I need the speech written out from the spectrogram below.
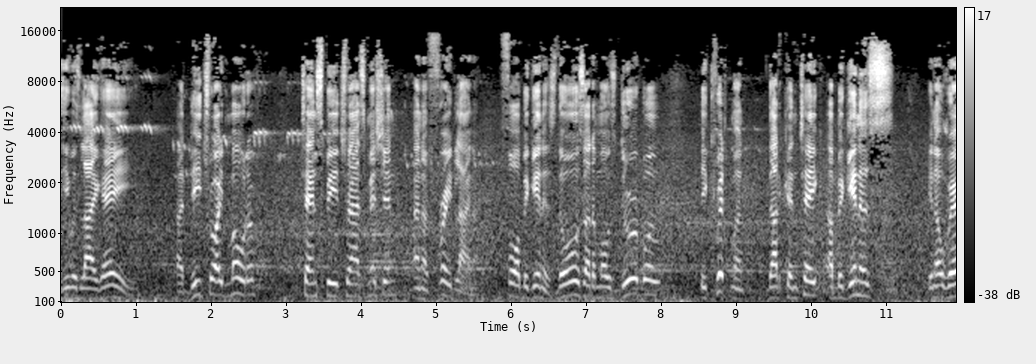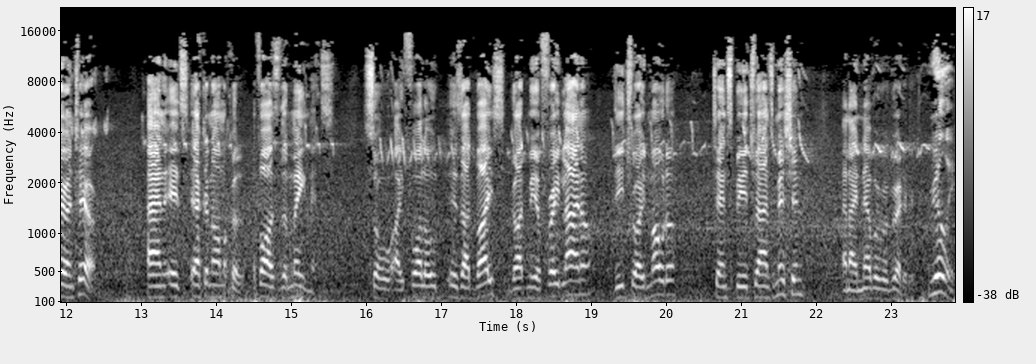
he was like, "Hey, a Detroit motor, 10-speed transmission, and a Freightliner for beginners. Those are the most durable equipment that can take a beginner's, you know, wear and tear, and it's economical as far as the maintenance. So I followed his advice, got me a Freightliner, Detroit motor, 10-speed transmission, and I never regretted it. Really?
